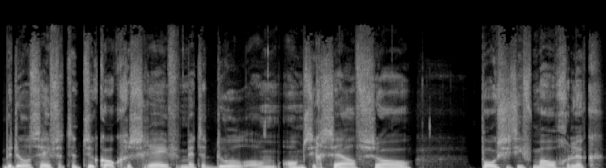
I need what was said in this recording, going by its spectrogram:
bedoel, ze heeft het natuurlijk ook geschreven met het doel om, om zichzelf zo positief mogelijk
